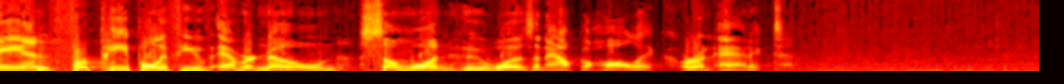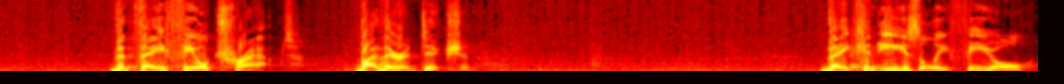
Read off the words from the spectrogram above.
And for people, if you've ever known someone who was an alcoholic or an addict, that they feel trapped by their addiction. They can easily feel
